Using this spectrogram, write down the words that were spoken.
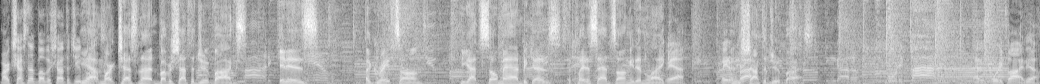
Mark Chesnutt, Bubba Shot the Jukebox. Yeah, Mark Chesnutt, Bubba Shot the Jukebox. It is a great song. He got so mad because it played a sad song he didn't like, Yeah. Made him and he cry. shot the jukebox. Got a 45. At a 45, yeah.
